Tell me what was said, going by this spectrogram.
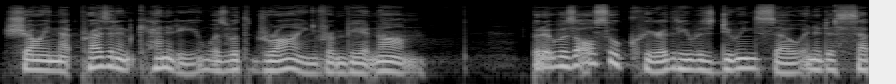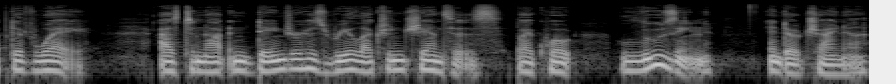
showing that President Kennedy was withdrawing from Vietnam. But it was also clear that he was doing so in a deceptive way, as to not endanger his reelection chances by, quote, losing Indochina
